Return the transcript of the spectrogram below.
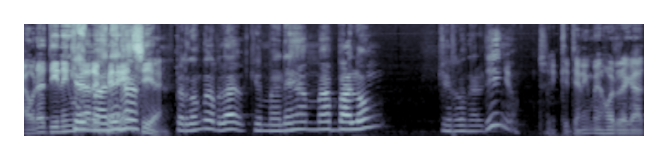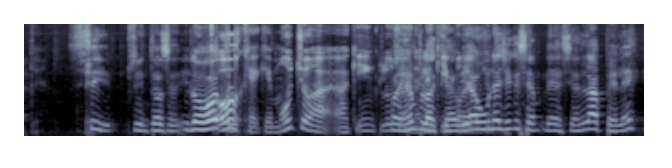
Ahora tienen que una referencia. perdón con la palabra, que manejan más balón que Ronaldinho. Sí, que tienen mejor regate. Sí, sí, entonces, y lo otro, Oh, que, que muchos aquí incluso. por en el ejemplo, aquí había de- una chica que se, le decían la Pelé.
